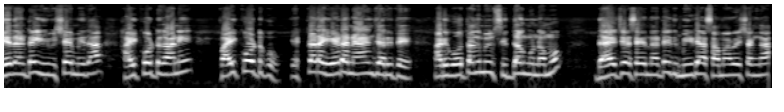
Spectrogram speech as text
లేదంటే ఈ విషయం మీద హైకోర్టు కానీ పైకోర్టుకు ఎక్కడ ఏడ న్యాయం జరిగితే అడిగి పోతుంది మేము సిద్ధంగా ఉన్నాము. దయచేసి ఏంటంటే ఇది మీడియా సమావేశంగా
